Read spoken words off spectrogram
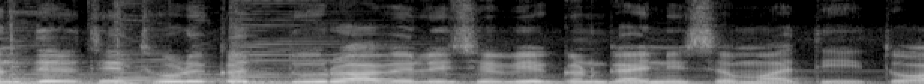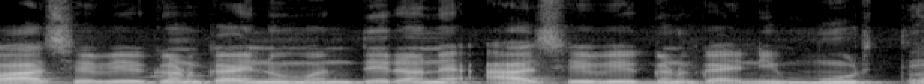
મંદિરથી થોડીક જ દૂર આવેલી છે વેગણ ગાયની સમાધિ. તો આ છે વેગણ ગાયનું મંદિર અને આ છે વેગણ ગાયની મૂર્તિ.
